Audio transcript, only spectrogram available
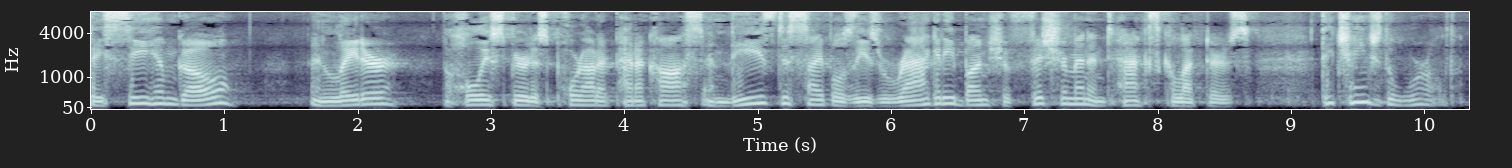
They see him go, and later the Holy Spirit is poured out at Pentecost, and these disciples, these raggedy bunch of fishermen and tax collectors, they change the world.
